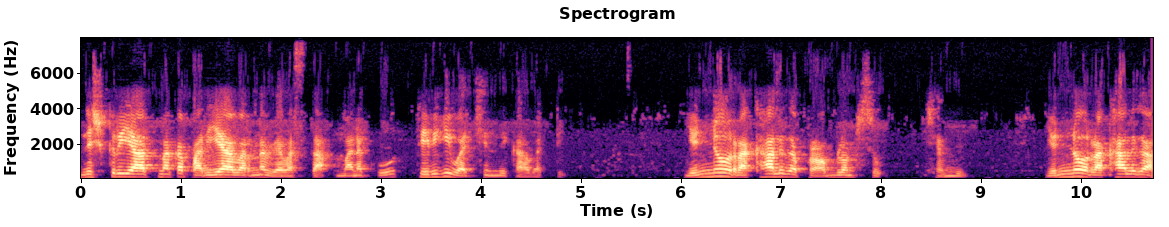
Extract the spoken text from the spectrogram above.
నిష్క్రియాత్మక పర్యావరణ వ్యవస్థ మనకు తిరిగి వచ్చింది కాబట్టి ఎన్నో రకాలుగా ప్రాబ్లమ్స్ చెంది ఎన్నో రకాలుగా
